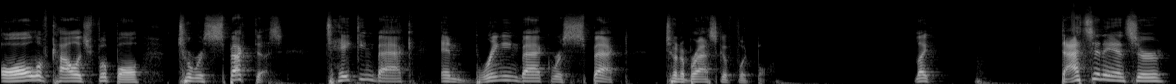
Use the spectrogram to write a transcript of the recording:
all of college football to respect us, taking back and bringing back respect to Nebraska football. Like, that's an answer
